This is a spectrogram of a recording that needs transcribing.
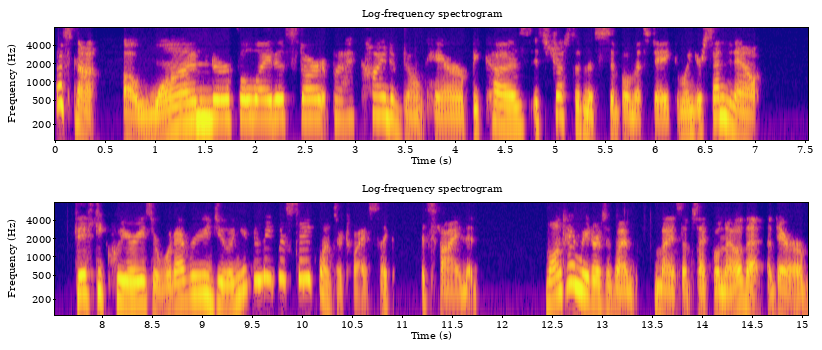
that's not a wonderful way to start, but I kind of don't care because it's just a simple mistake. And when you're sending out 50 queries or whatever you're doing, you're going to make a mistake once or twice. Like, it's fine. Longtime readers of my, my Substack will know that there are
